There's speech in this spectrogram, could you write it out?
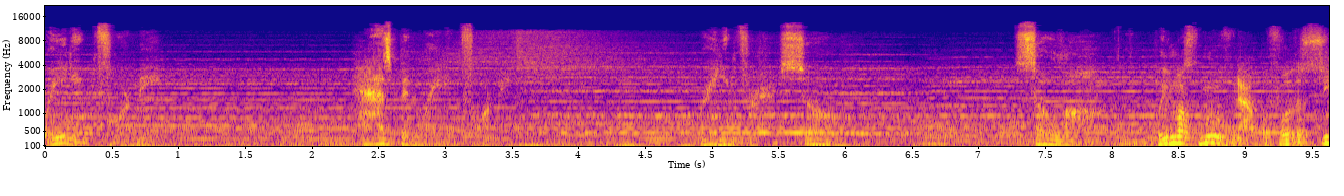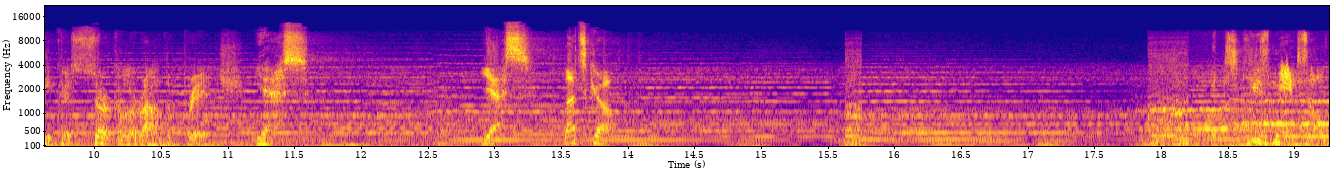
waiting for me. Has been waiting for me. Waiting for so. so long. We must move now before the Seekers circle around the bridge. Yes. Yes, let's go. Excuse me, Exalted.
